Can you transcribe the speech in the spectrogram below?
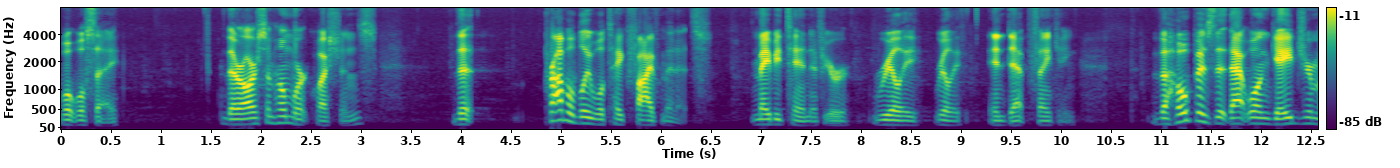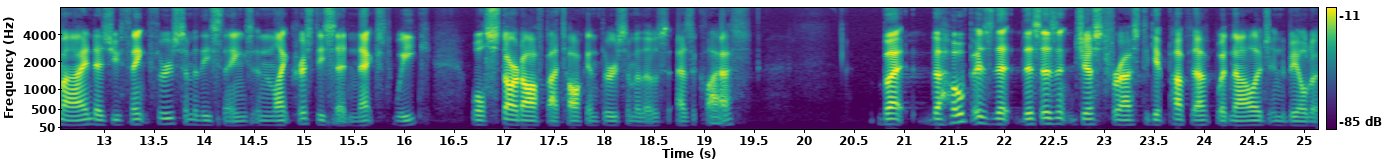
what we'll say. There are some homework questions that probably will take five minutes, maybe 10 if you're really, really in depth thinking. The hope is that that will engage your mind as you think through some of these things. And like Christy said, next week we'll start off by talking through some of those as a class. But the hope is that this isn't just for us to get puffed up with knowledge and to be able to,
